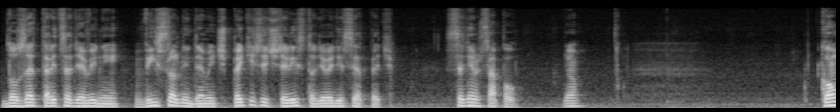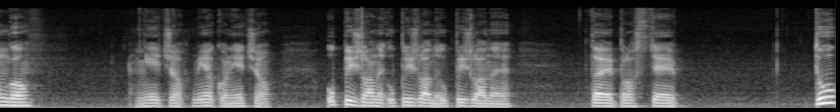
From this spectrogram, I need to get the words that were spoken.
do Z39, výsledný damage 5495. 7 sapov. Jo? Kongo, niečo, Mioko niečo, upižlané, upižlané, upižlané, to je proste... Tu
